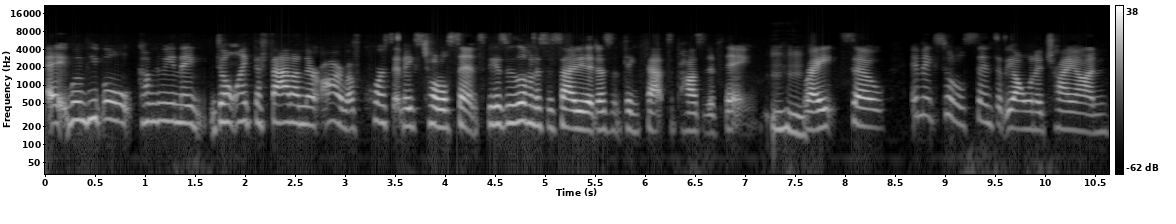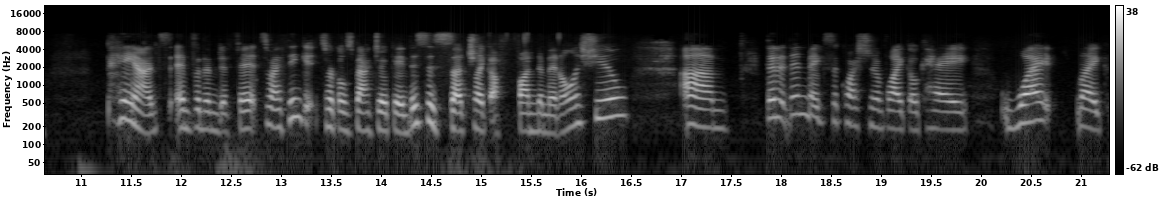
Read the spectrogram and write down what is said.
Eh, When people come to me and they don't like the fat on their arm, of course, it makes total sense because we live in a society that doesn't think fat's a positive thing, mm-hmm. right? So, it makes total sense that we all want to try on pants and for them to fit. So I think it circles back to okay, this is such like a fundamental issue. Um, that it then makes the question of like, okay, what like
